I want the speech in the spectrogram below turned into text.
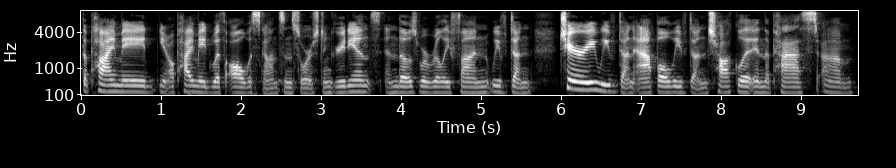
the pie made, you know, pie made with all Wisconsin sourced ingredients, and those were really fun. We've done cherry, we've done apple, we've done chocolate in the past. Um,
